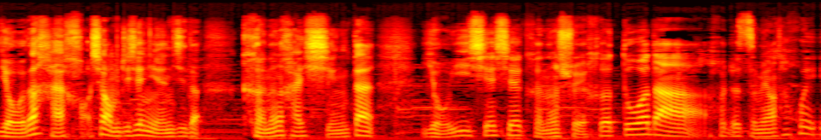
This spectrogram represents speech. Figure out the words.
有的还好像我们这些年纪的可能还行，但有一些些可能水喝多的啊或者怎么样，他会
